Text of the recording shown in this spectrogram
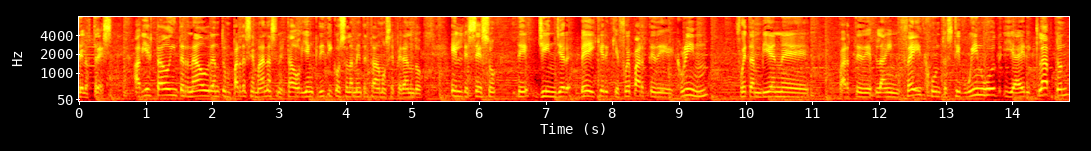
de los tres. Había estado internado durante un par de semanas en estado bien crítico, solamente estábamos esperando el deceso de Ginger Baker, que fue parte de Cream, fue también eh, parte de Blind Faith junto a Steve Winwood y a Eric Clapton,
